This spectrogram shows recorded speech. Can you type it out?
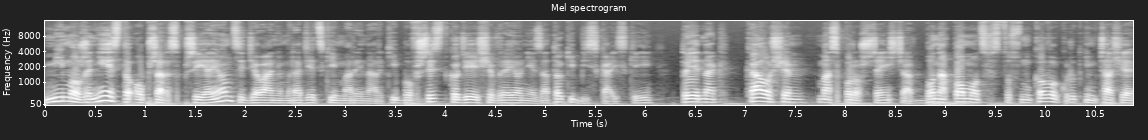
Mimo, że nie jest to obszar sprzyjający działaniom radzieckiej marynarki, bo wszystko dzieje się w rejonie Zatoki Biskajskiej, to jednak K8 ma sporo szczęścia, bo na pomoc w stosunkowo krótkim czasie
